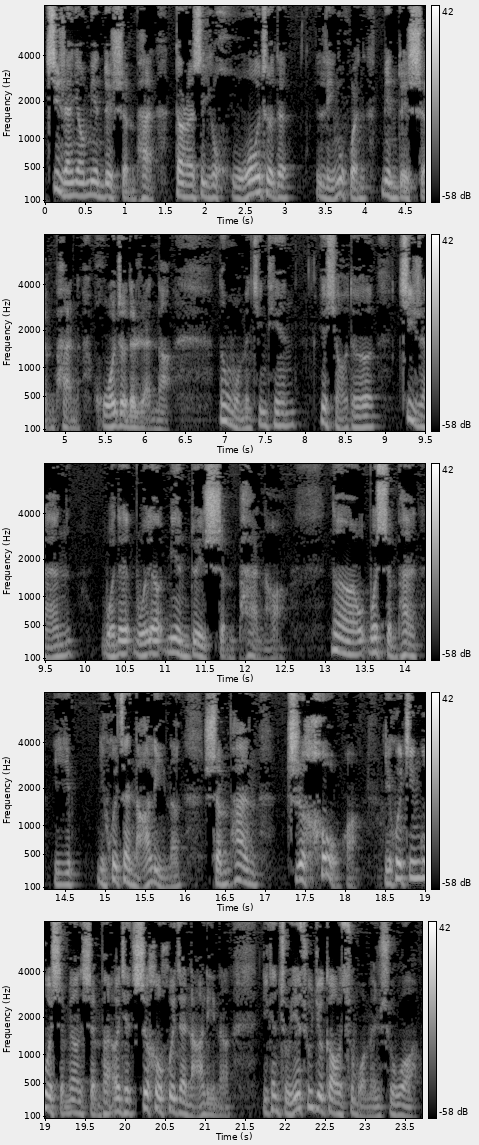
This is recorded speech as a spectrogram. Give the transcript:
既然要面对审判，当然是一个活着的灵魂面对审判，活着的人呐。那我们今天要晓得，既然我的我要面对审判哈，那我审判你你会在哪里呢？审判之后啊。你会经过什么样的审判？而且之后会在哪里呢？你看主耶稣就告诉我们说：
